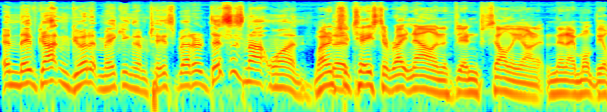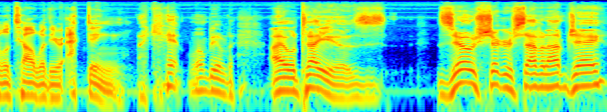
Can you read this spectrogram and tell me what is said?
and they've gotten good at making them taste better. This is not one. Why don't that- you taste it right now and, and sell me on it, and then I won't be able to tell whether you're acting. I can't. Won't be able to. I will tell you, z- zero sugar Seven Up, Jay.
